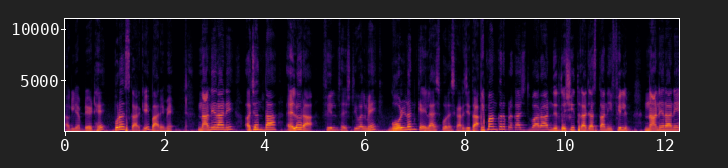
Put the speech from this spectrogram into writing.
अगली अपडेट है पुरस्कार के बारे में। नानेरा ने अजंता एलोरा फ़िल्म फेस्टिवल में गोल्डन कैलाश पुरस्कार जीता। दीपांकर प्रकाश द्वारा निर्देशित राजस्थानी फ़िल्म नानेरा ने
